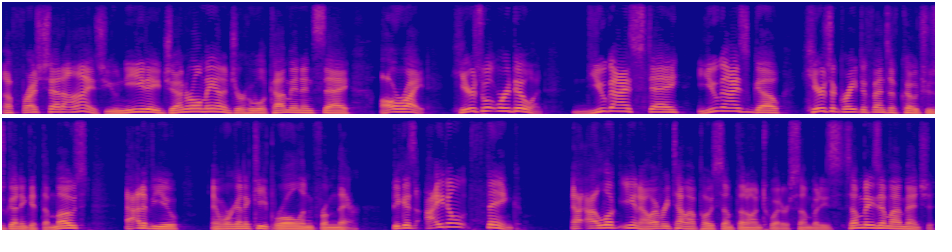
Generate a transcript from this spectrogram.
a fresh set of eyes. You need a general manager who will come in and say, All right, here's what we're doing. You guys stay, you guys go. Here's a great defensive coach who's going to get the most out of you, and we're going to keep rolling from there. Because I don't think I, look, you know, every time I post something on Twitter, somebody's somebody's in my mention,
